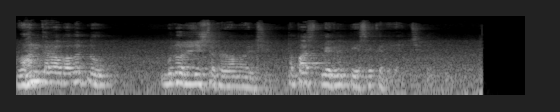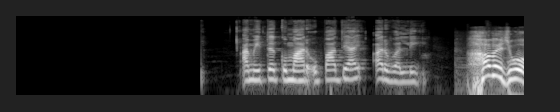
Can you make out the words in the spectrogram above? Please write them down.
વહન કરવા બાબતનો ગુનો રજિસ્ટર કરવામાં આવેલ છે તપાસ મેઘરજ પીએસઆઈ કરી રહી છે અમિત કુમાર ઉપાધ્યાય અરવલ્લી હવે જુઓ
